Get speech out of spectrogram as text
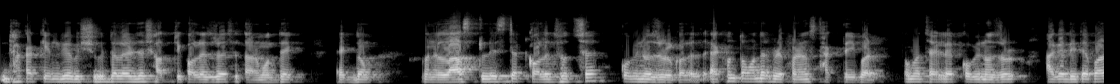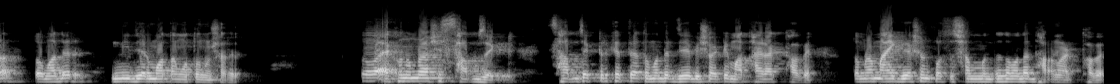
ঢাকা কেন্দ্রীয় বিশ্ববিদ্যালয়ের যে সাতটি কলেজ রয়েছে, তার মধ্যে একদম মানে লাস্ট লিস্টেড কলেজ হচ্ছে কবি নজরুল কলেজ। এখন তোমাদের প্রেফারেন্স থাকতেই পারে। তোমরা চাইলে কবি নজরুল আগে দিতে পারো, তোমাদের নিজের মতামত অনুসারে। তো এখন আমরা আসি সাবজেক্ট সাবজেক্টের ক্ষেত্রে তোমাদের যে বিষয়টি মাথায় রাখতে হবে, তোমরা মাইগ্রেশন প্রসেস সম্বন্ধে তোমাদের ধারণা রাখতে হবে।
